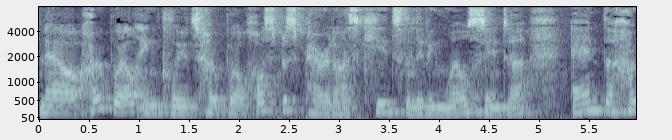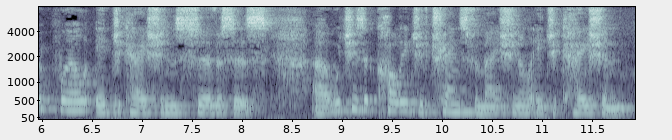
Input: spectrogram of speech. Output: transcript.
Now, Hopewell includes Hopewell Hospice, Paradise Kids, the Living Well Centre, and the Hopewell Education Services, uh, which is a college of transformational education.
